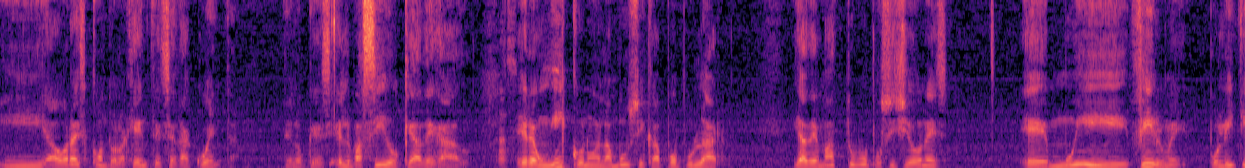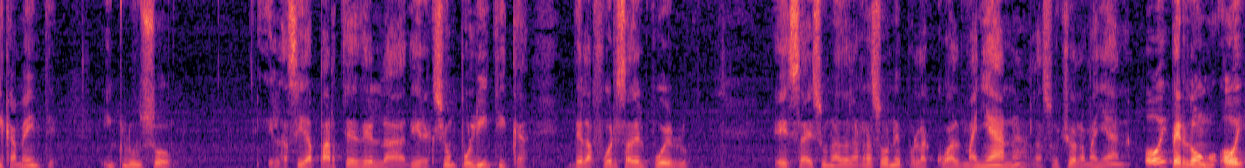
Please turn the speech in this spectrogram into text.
Y ahora es cuando la gente se da cuenta de lo que es el vacío que ha dejado. Era un ícono en la música popular y además tuvo posiciones eh, muy firmes políticamente, incluso él hacía parte de la dirección política de la Fuerza del Pueblo. Esa es una de las razones por la cual mañana, a las 8 de la mañana, hoy, perdón, hoy.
